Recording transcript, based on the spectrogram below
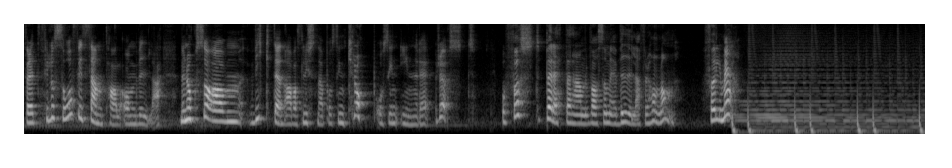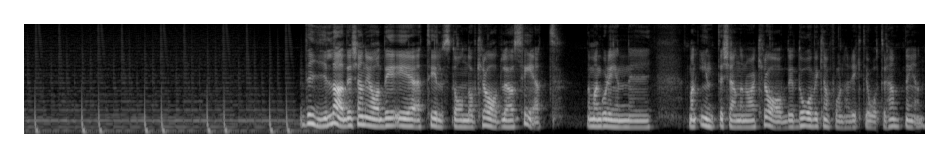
för ett filosofiskt samtal om vila, men också om vikten av att lyssna på sin kropp och sin inre röst. Och först berättar han vad som är vila för honom. Följ med! Vila, det känner jag, det är ett tillstånd av kravlöshet. När man går in i att man inte känner några krav, det är då vi kan få den här riktiga återhämtningen.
